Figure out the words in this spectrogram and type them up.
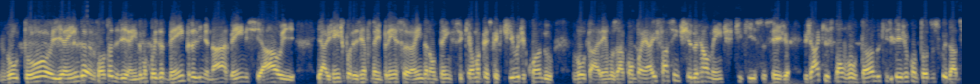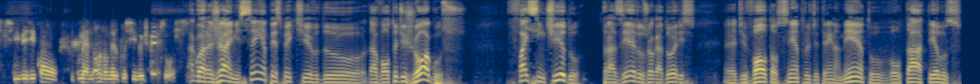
voltou e ainda, volto a dizer, ainda uma coisa bem preliminar, bem inicial e e a gente, por exemplo, da imprensa ainda não tem sequer uma perspectiva de quando voltaremos a acompanhar e faz sentido realmente de que isso seja, já que estão voltando, que seja com todos os cuidados possíveis e com o menor número possível de pessoas. Agora, Jaime, sem a perspectiva do, da volta de jogos, faz sentido trazer os jogadores é, de volta ao centro de treinamento, voltar a tê-los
